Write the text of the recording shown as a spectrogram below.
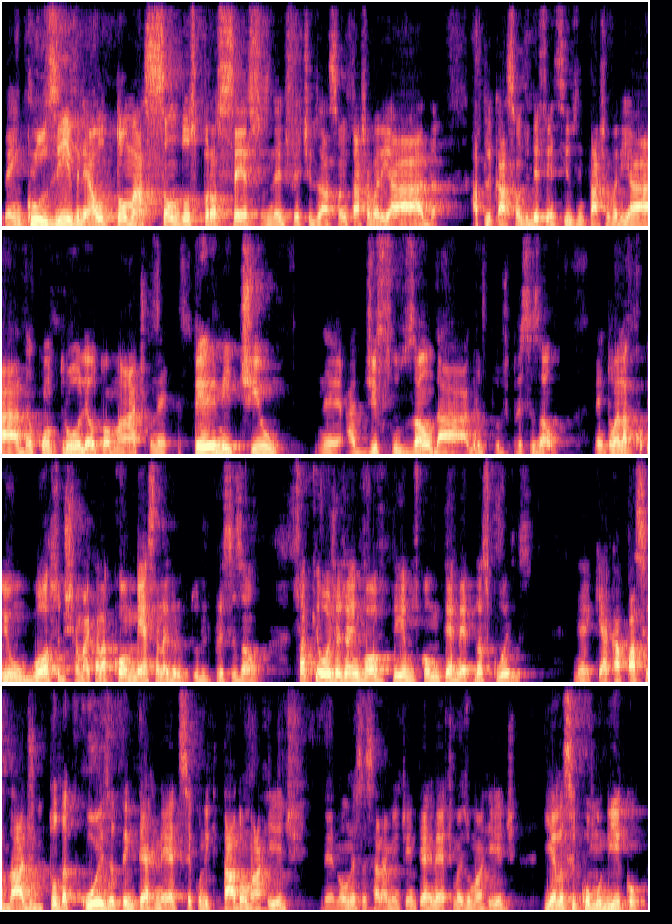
né, inclusive né, a automação dos processos né, de fertilização em taxa variada, aplicação de defensivos em taxa variada, controle automático, né, permitiu né, a difusão da agricultura de precisão. Então, ela, eu gosto de chamar que ela começa na agricultura de precisão, só que hoje já envolve termos como internet das coisas, né, que é a capacidade de toda coisa ter internet, ser conectada a uma rede, né, não necessariamente a internet, mas uma rede, e elas se comunicam,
